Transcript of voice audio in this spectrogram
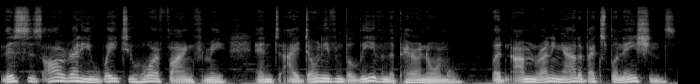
This is already way too horrifying for me, and I don't even believe in the paranormal, but I'm running out of explanations.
